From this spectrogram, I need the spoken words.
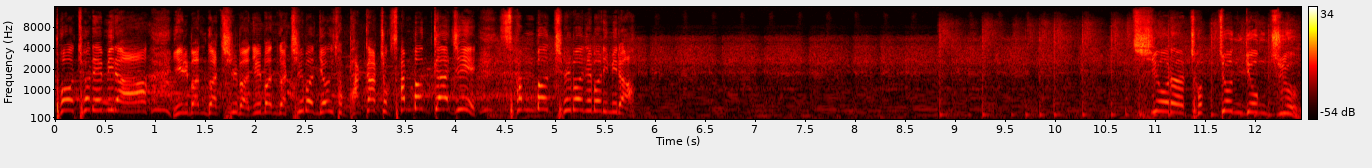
버텨냅니다. 1번과 7번 1번과 7번 여기서 바깥쪽 3번까지 3번 7번 1번입니다 치열한 접전 경주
